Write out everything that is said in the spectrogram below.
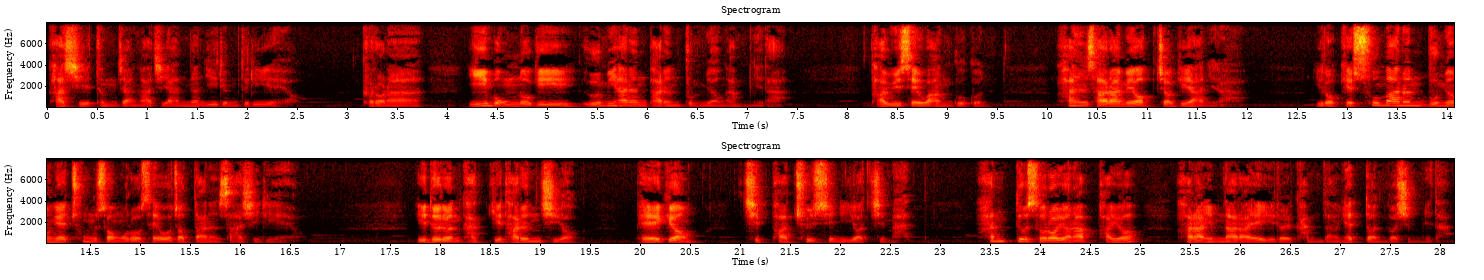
다시 등장하지 않는 이름들이에요. 그러나 이 목록이 의미하는 바는 분명합니다. 다윗의 왕국은 한 사람의 업적이 아니라 이렇게 수많은 무명의 충성으로 세워졌다는 사실이에요. 이들은 각기 다른 지역, 배경, 지파 출신이었지만 한 뜻으로 연합하여 하나님 나라의 일을 감당했던 것입니다.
